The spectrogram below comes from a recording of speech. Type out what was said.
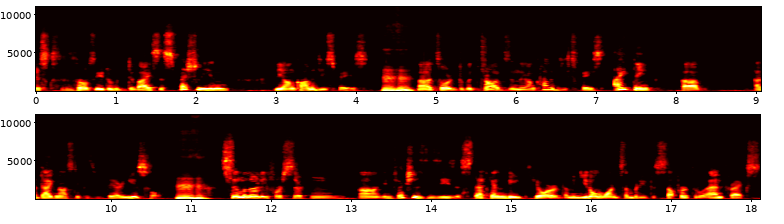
risks associated with devices, especially in the oncology space, Mhm. uh, so with drugs in the oncology space, I think uh, a diagnostic is very useful. Mhm. Similarly, for certain uh, infectious diseases that can be cured. I mean, you don't want somebody to suffer through anthrax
